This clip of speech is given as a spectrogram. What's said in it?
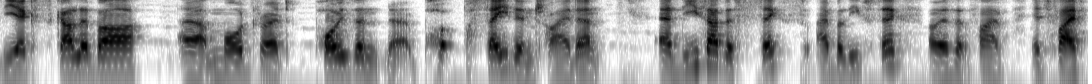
the Excalibur, uh, Mordred, Poison, uh, Poseidon Trident. Uh, these are the six, I believe six, or is it five? It's five.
